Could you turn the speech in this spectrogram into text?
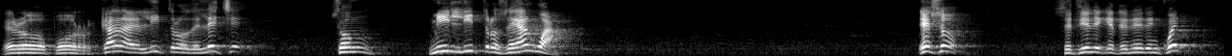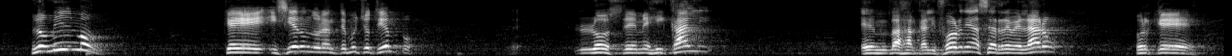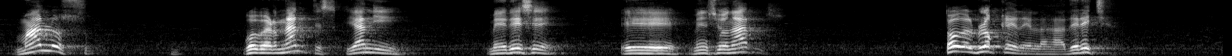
Pero por cada litro de leche son mil litros de agua. Eso se tiene que tener en cuenta. Lo mismo que hicieron durante mucho tiempo los de Mexicali en Baja California se rebelaron porque malos gobernantes, ya ni merece eh, mencionarlos, todo el bloque de la derecha,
